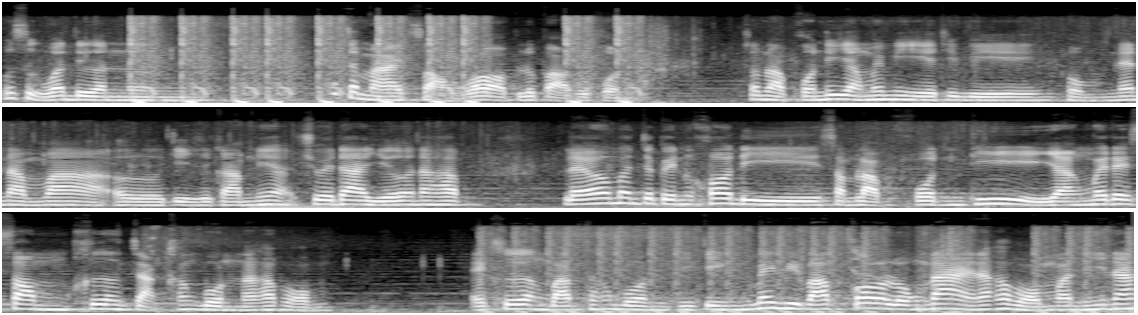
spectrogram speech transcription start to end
รู้สึกว่าเดือนหนึ่งก็จะมาสองรอบหรือเปล่าทุกคนสำหรับคนที่ยังไม่มี ATV ผมแนะนำว่าเออกิจกรรมเนี้ยช่วยได้เยอะนะครับ แล้วมันจะเป็นข้อดีสำหรับคนที่ยังไม่ได้ซ่อมเครื่องจากข้างบนนะครับผมไอเครื่องบัฟข้างบนจริงๆ ไม่มีบัฟก็ลงได้นะครับผมอันนี้นะ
